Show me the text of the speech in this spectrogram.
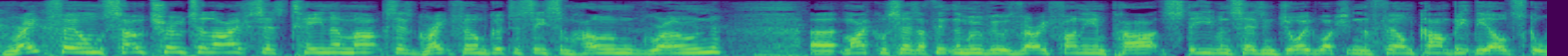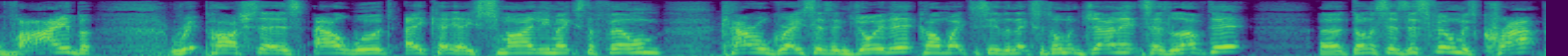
Great film, so true to life, says Tina. Mark says, great film, good to see some homegrown. Uh, Michael says, I think the movie was very funny in parts. Stephen says, enjoyed watching the film, can't beat the old school vibe. Rip Harsh says, Al Wood, aka Smiley, makes the film. Carol Gray says, enjoyed it, can't wait to see the next installment. Janet says, loved it. Uh, Donna says, this film is crap.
